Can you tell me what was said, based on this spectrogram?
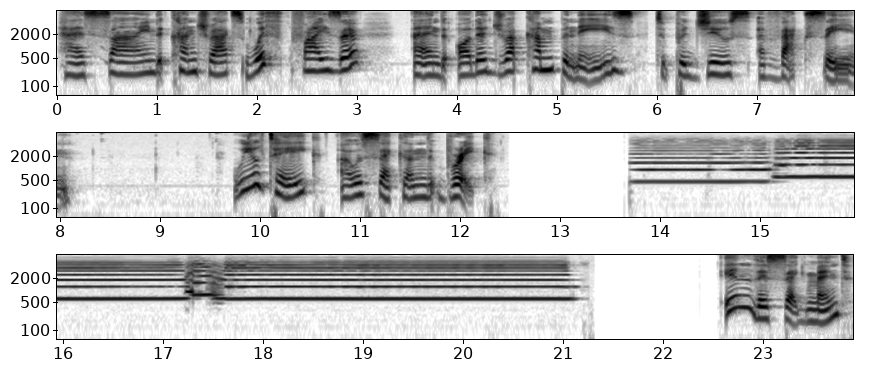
has signed contracts with Pfizer and other drug companies to produce a vaccine. We'll take our second break. In this segment,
